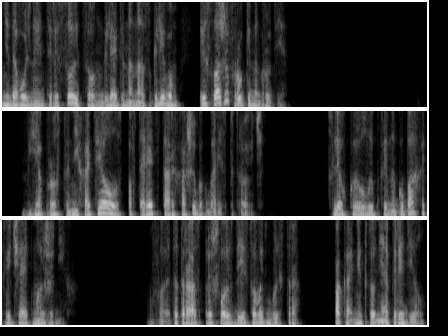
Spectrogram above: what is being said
Недовольно интересуется он, глядя на нас с Глебом и сложив руки на груди. Я просто не хотел повторять старых ошибок, Борис Петрович. С легкой улыбкой на губах отвечает мой жених. В этот раз пришлось действовать быстро, пока никто не опередил.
